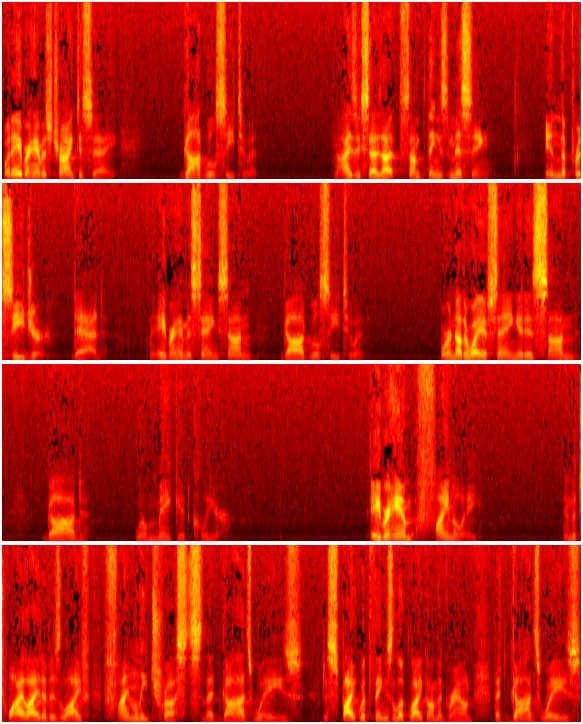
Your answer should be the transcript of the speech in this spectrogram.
What Abraham is trying to say, God will see to it. And Isaac says, Something's missing in the procedure, Dad. And Abraham is saying, Son, God will see to it. Or another way of saying it is, Son, God will make it clear. Abraham finally, in the twilight of his life, finally trusts that God's ways, despite what things look like on the ground, that God's ways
